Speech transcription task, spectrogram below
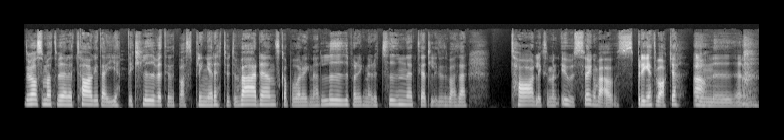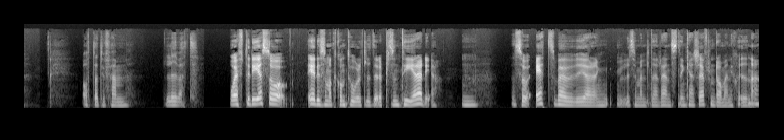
Det var som att vi hade tagit det här jätteklivet till att bara springa rätt ut i världen, skapa våra egna liv, våra egna rutiner, till att liksom bara här, ta liksom en usväng och bara springa tillbaka ja. in i um, 8 till 5-livet. Och efter det så är det som att kontoret lite representerar det. Mm. Så ett, så behöver vi göra en, liksom en liten rensning kanske från de energierna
